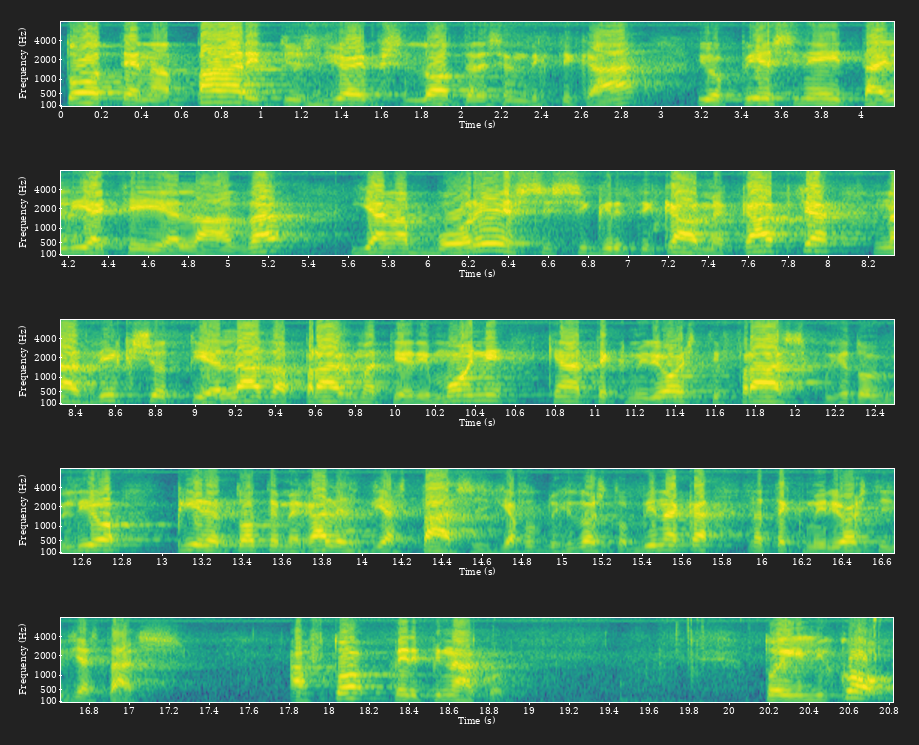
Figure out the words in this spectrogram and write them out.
τότε να πάρει τις δύο υψηλότερες ενδεικτικά, οι οποίες είναι η Ιταλία και η Ελλάδα, για να μπορέσει συγκριτικά με κάποια να δείξει ότι η Ελλάδα πράγματι ερημώνει και να τεκμηριώσει τη φράση που είχε το βιβλίο πήρε τότε μεγάλες διαστάσεις. Γι' αυτό του έχει δώσει τον πίνακα να τεκμηριώσει τις διαστάσεις. Αυτό περί πινάκων. Το υλικό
